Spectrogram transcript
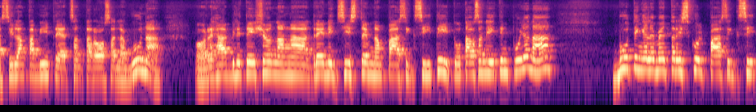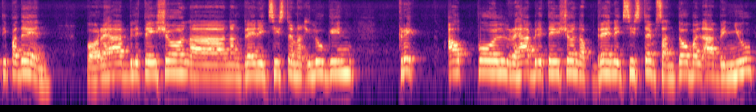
Silang Cavite at Santa Rosa Laguna. O rehabilitation ng ah, drainage system ng Pasig City. 2018 po 'yan ha. Buting Elementary School Pasig City pa din. O rehabilitation ah, ng drainage system ng Ilugin Creek Outfall Rehabilitation of Drainage System Sandoval Avenue.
